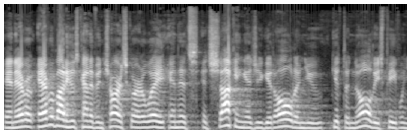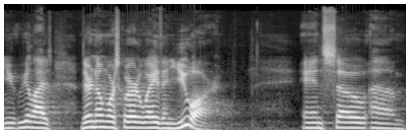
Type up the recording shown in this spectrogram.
and every, everybody who's kind of in charge squared away. And it's, it's shocking as you get old and you get to know all these people and you realize they're no more squared away than you are. And so, um,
